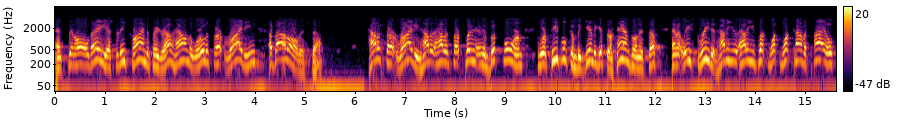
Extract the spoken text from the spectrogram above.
and spent all day yesterday trying to figure out how in the world to start writing about all this stuff how to start writing, how to, how to start putting it in book form where people can begin to get their hands on this stuff and at least read it. How do you, how do you put, what, what kind of a title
